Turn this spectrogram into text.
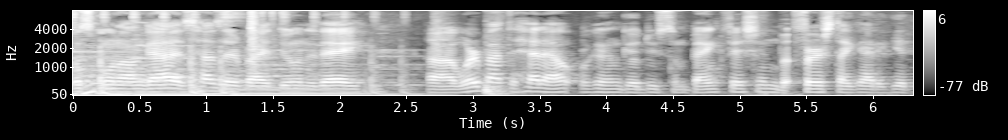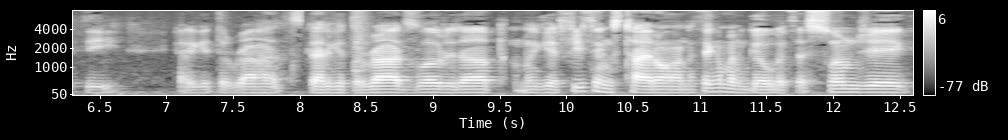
What's going on, guys? How's everybody doing today? Uh, we're about to head out. We're gonna go do some bank fishing, but first I gotta get the gotta get the rods. Gotta get the rods loaded up. I'm gonna get a few things tied on. I think I'm gonna go with a swim jig,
